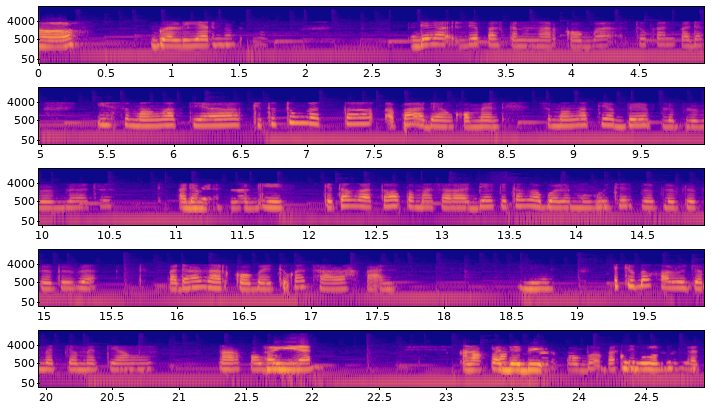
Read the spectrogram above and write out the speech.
Oh, gue lihat dia dia pas kena narkoba tuh kan pada ih semangat ya kita tuh nggak tahu apa ada yang komen semangat ya beb bla bla bla bla terus ada yang Iya. lagi kita nggak tahu apa masalah dia kita nggak boleh menghujat bla bla bla bla bla padahal narkoba itu kan salah kan iya. eh coba kalau jamet-jamet yang narkoba Oh iya. anak Pada di- narkoba pasti dilihat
